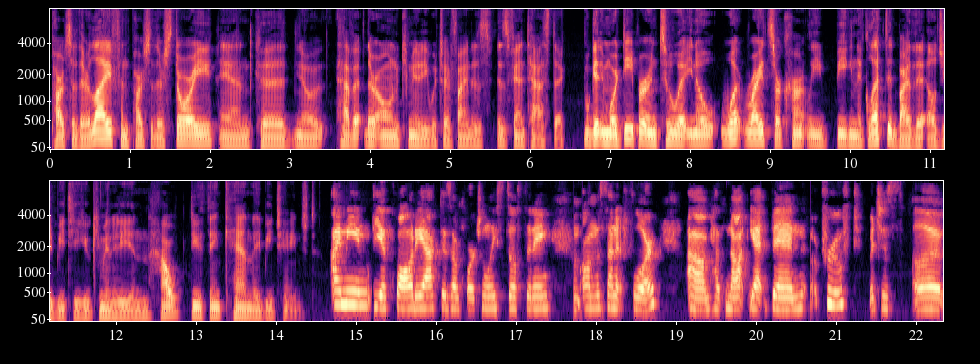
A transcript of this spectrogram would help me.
parts of their life and parts of their story, and could you know have their own community, which I find is is fantastic. We're getting more deeper into it. You know, what rights are currently being neglected by the LGBTQ community, and how do you think can they be changed? I mean, the Equality Act is unfortunately still sitting on the Senate floor, um, has not yet been approved, which is a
